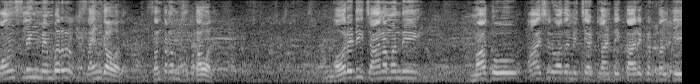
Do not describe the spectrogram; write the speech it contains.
counselling member sign కావాలి సంతకం కావాలి. ఆల్రెడీ చాలా మంది మాకు ఆశీర్వాదం ఇచ్చే అట్లాంటి కార్యకర్తలకి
